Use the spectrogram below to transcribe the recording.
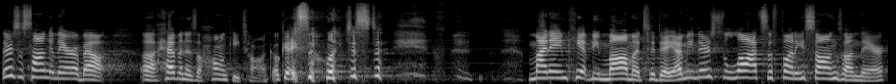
there's a song in there about uh, heaven is a honky tonk. Okay, so like just my name can't be Mama today. I mean, there's lots of funny songs on there.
